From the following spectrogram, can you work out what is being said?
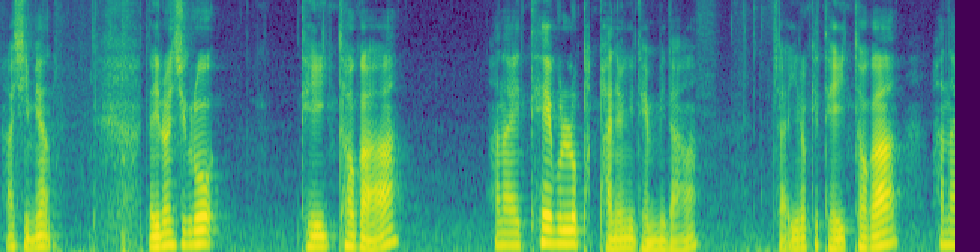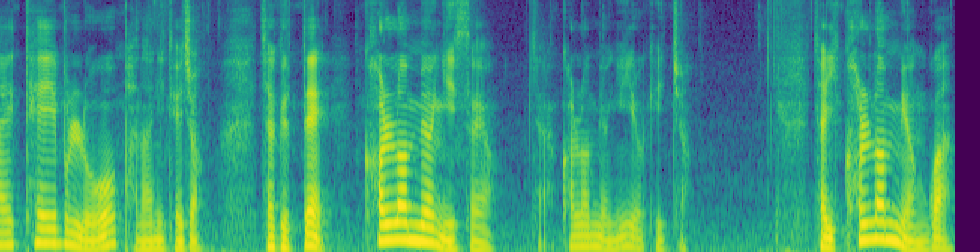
하시면 네, 이런 식으로 데이터가 하나의 테이블로 바- 반영이 됩니다. 자 이렇게 데이터가 하나의 테이블로 반환이 되죠. 자 그때 컬럼명이 있어요. 자 컬럼명이 이렇게 있죠. 자, 이 컬럼명과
